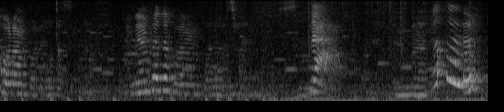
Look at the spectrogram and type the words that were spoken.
hole on Oh, bottom. that's enough. I'm gonna put the hole on Oh, that's bottom. fine. Now. And we're gonna oh.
